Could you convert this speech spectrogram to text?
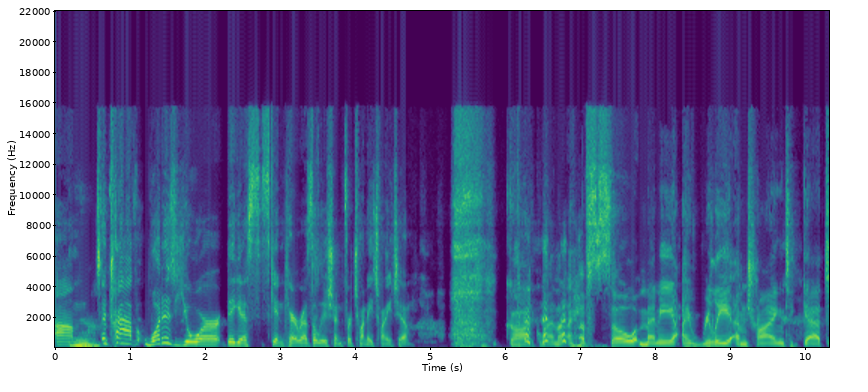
Um, Yeah. So, Trav, what is your biggest skincare resolution for 2022? Oh, God, Gwen, I have so many. I really am trying to get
